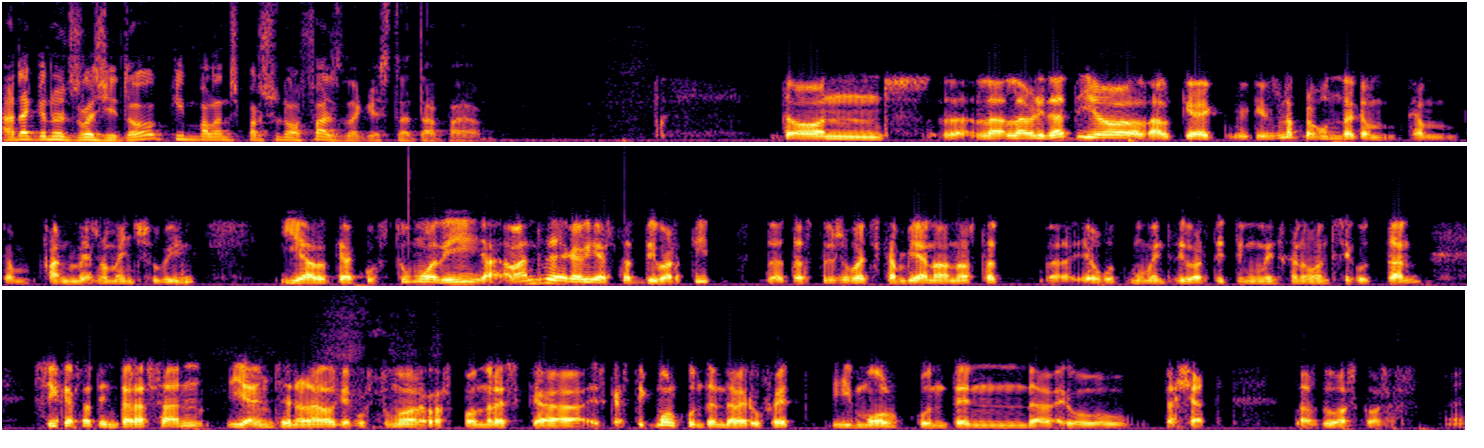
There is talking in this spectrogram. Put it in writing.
ara que no ets regidor, quin balanç personal fas d'aquesta etapa? Doncs, la, la veritat, jo, el que, que és una pregunta que, que, que em fan més o menys sovint, i el que acostumo a dir, abans deia que havia estat divertit, de- després ho vaig canviar, no, no ha estat, eh, hi ha hagut moments divertits i moments que no ho han sigut tant, sí que ha estat interessant i en general el que acostumo a respondre és que, és que estic molt content d'haver-ho fet i molt content d'haver-ho deixat, les dues coses. Eh?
